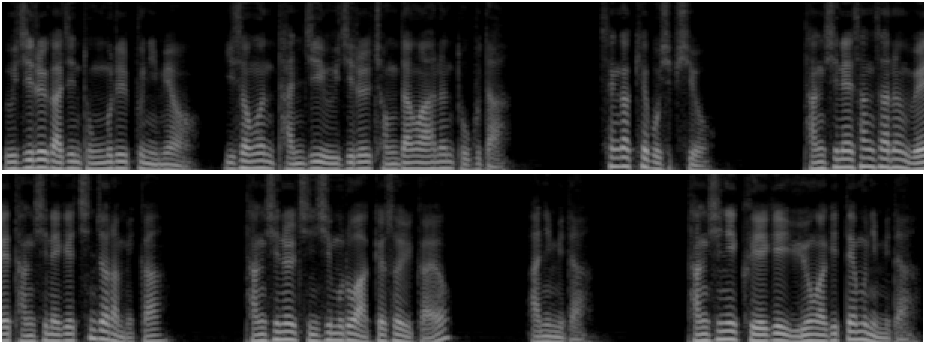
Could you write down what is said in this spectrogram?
의지를 가진 동물일 뿐이며 이성은 단지 의지를 정당화하는 도구다. 생각해 보십시오. 당신의 상사는 왜 당신에게 친절합니까? 당신을 진심으로 아껴서일까요? 아닙니다. 당신이 그에게 유용하기 때문입니다.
